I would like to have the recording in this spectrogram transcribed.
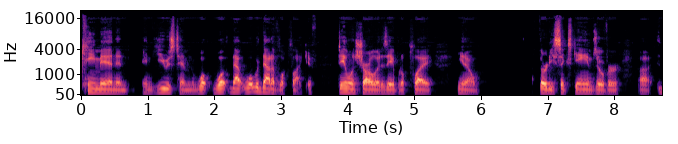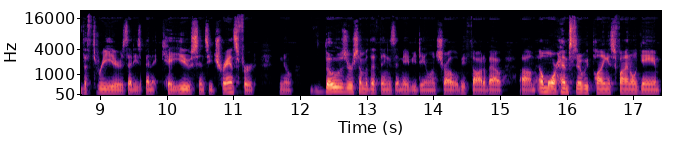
came in and, and used him. What what that what would that have looked like if Daylon Charlot is able to play, you know, 36 games over uh, the three years that he's been at KU since he transferred? You know, those are some of the things that maybe Daylon Charlot will be thought about. Um, Elmore Hempstead will be playing his final game.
